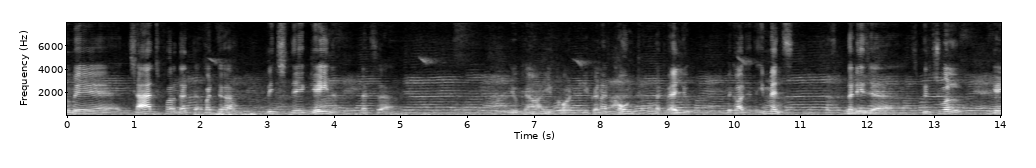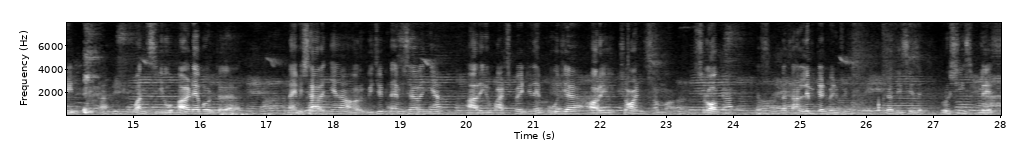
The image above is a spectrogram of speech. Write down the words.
you may charge for that but which they gain that's you can you, can't, you cannot count that value because it's immense that is a spiritual gain huh? once you heard about uh, Naimisharanya or visit Naimisharanya or you participate in a puja or you chant some uh, shloka that's, that's unlimited benefit because this is Rishi's place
